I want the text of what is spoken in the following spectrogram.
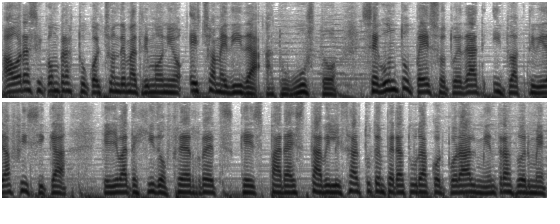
Ahora si compras tu colchón de matrimonio hecho a medida, a tu gusto, según tu peso, tu edad y tu actividad física, que lleva tejido Fresh Reds, que es para estabilizar tu temperatura corporal mientras duerme,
